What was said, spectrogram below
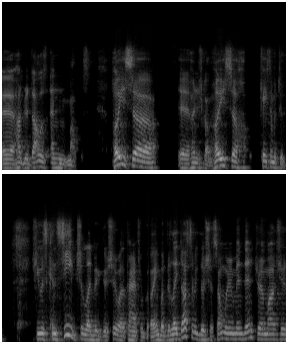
uh, $100 and Malchus. Hoisa, uh, Hoisa, case number two. She was conceived Shalai Bigdusha while the parents were going, but Vilay Dasa Bigdusha, somewhere in the interim while, she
